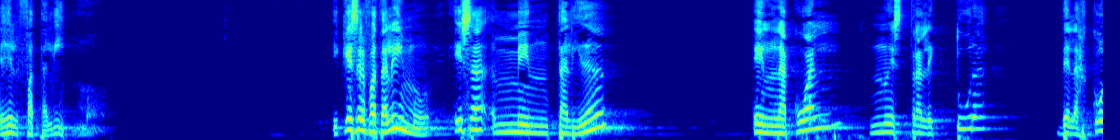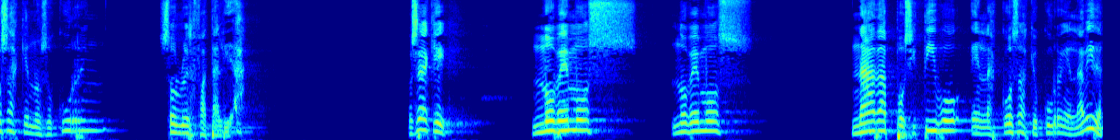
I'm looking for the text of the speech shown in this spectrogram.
es el fatalismo. ¿Y qué es el fatalismo? Esa mentalidad en la cual nuestra lectura de las cosas que nos ocurren solo es fatalidad. O sea que no vemos, no vemos nada positivo en las cosas que ocurren en la vida.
